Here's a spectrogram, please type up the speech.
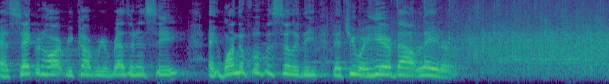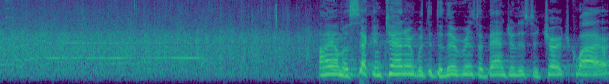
at Sacred Heart Recovery Residency, a wonderful facility that you will hear about later. I am a second tenor with the Deliverance Evangelistic Church Choir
